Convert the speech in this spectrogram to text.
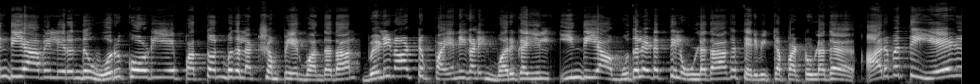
இந்தியாவில் இருந்து ஒரு கோடியே பத்தொன்பது லட்சம் பேர் வந்ததால் வெளிநாட்டு பயணிகளின் வருகையில் இந்தியா முதலிடத்தில் உள்ளதாக தெரிவிக்கப்பட்டுள்ளது. அறுபத்தி ஏழு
